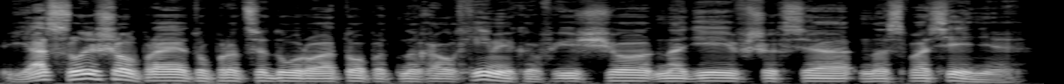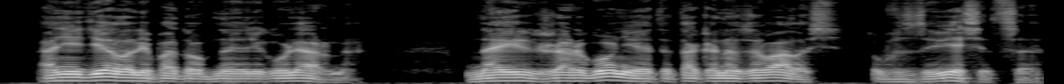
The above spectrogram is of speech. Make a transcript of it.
Я слышал про эту процедуру от опытных алхимиков, еще надеявшихся на спасение. Они делали подобное регулярно. На их жаргоне это так и называлось — «взвеситься».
